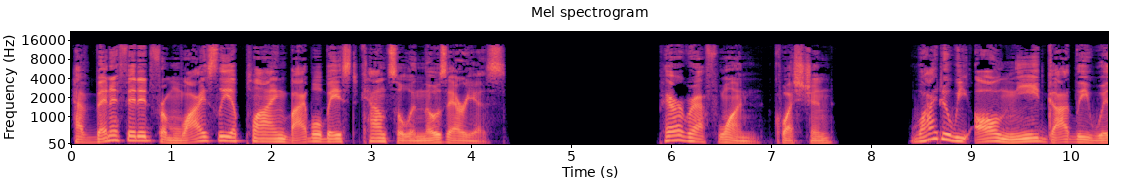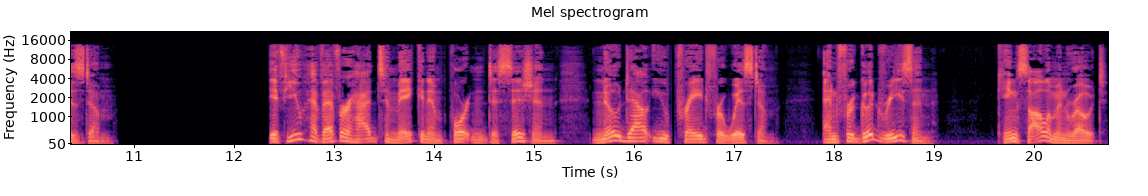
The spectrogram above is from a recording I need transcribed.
have benefited from wisely applying Bible based counsel in those areas. Paragraph 1 Question Why do we all need godly wisdom? If you have ever had to make an important decision, no doubt you prayed for wisdom, and for good reason. King Solomon wrote,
